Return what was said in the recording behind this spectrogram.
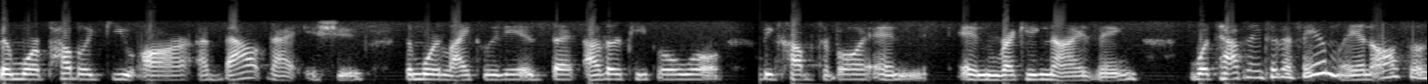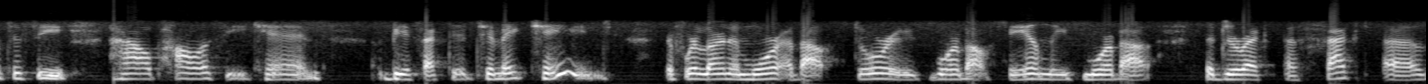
the more public you are about that issue, the more likely it is that other people will be comfortable in, in recognizing what's happening to the family and also to see how policy can be affected to make change. If we're learning more about stories, more about families, more about the direct effect of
